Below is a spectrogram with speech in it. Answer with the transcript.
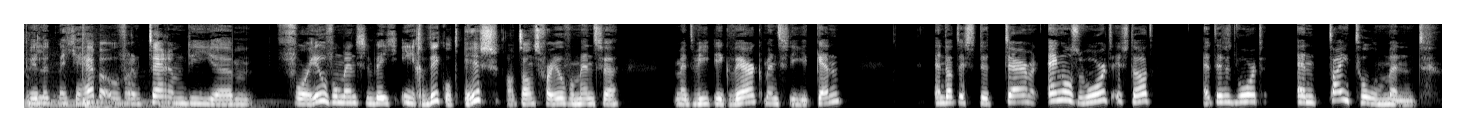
wil het met je hebben over een term die um, voor heel veel mensen een beetje ingewikkeld is. Althans, voor heel veel mensen met wie ik werk, mensen die je ken. En dat is de term, een Engels woord is dat. Het is het woord entitlement.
